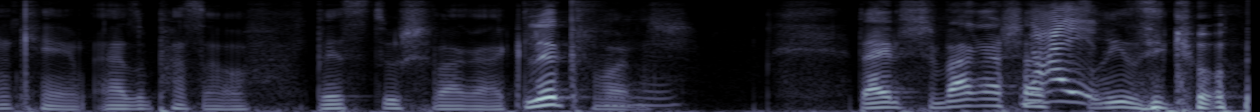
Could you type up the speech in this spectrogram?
Okay, also pass auf. Bist du schwanger? Glückwunsch. Mhm. Dein Schwangerschaftsrisiko.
